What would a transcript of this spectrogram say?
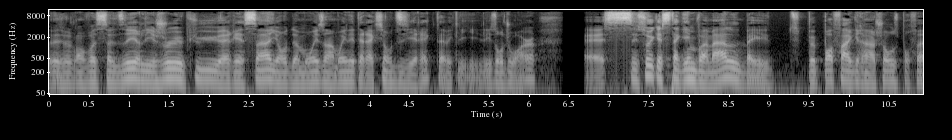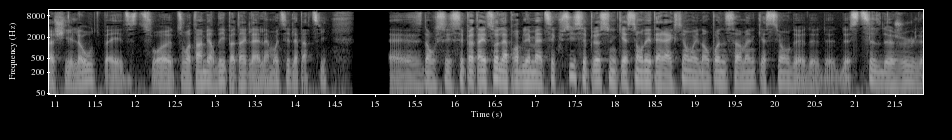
euh, on va se le dire, les jeux plus euh, récents, ils ont de moins en moins d'interaction directe avec les, les autres joueurs. Euh, c'est sûr que si ta game va mal, ben tu peux pas faire grand chose pour faire chier l'autre, ben tu vas tu vas t'emmerder peut-être la, la moitié de la partie. Euh, donc c'est c'est peut-être ça la problématique aussi, c'est plus une question d'interaction et non pas nécessairement une question de, de, de, de style de jeu là.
